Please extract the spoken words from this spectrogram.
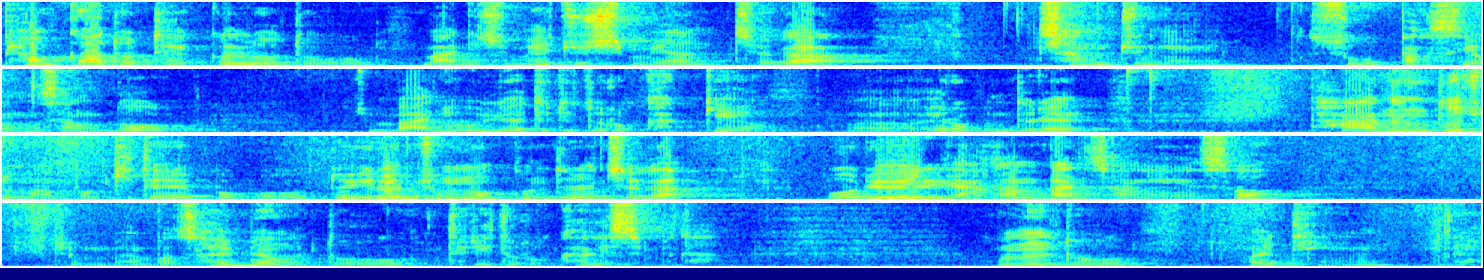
평가도 댓글로도 많이 좀 해주시면 제가 장중에 수급박스 영상도 좀 많이 올려드리도록 할게요. 어, 여러분들의 반응도 좀 한번 기대해보고 또 이런 종목군들은 제가 월요일 야간 반상회에서 좀 한번 설명을 또 드리도록 하겠습니다. 오늘도 화이팅! 네.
